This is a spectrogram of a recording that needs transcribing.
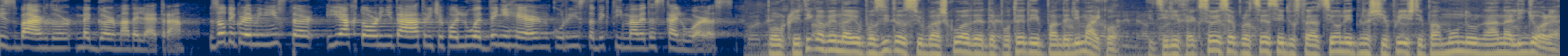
i zbardhur me gërma dhe letra. Zoti kryeministër, je aktor i një teatri që po luhet dhe një herë në kurriz të viktimave të së kaluarës. Por kritikave ndaj opozitës iu bashkua dhe deputeti Pandeli Majko, i cili theksoi se procesi i lustracionit në Shqipëri është i pamundur nga ana ligjore,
